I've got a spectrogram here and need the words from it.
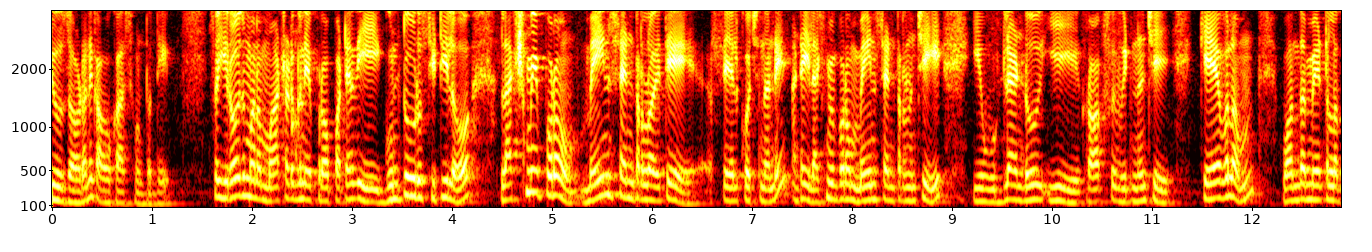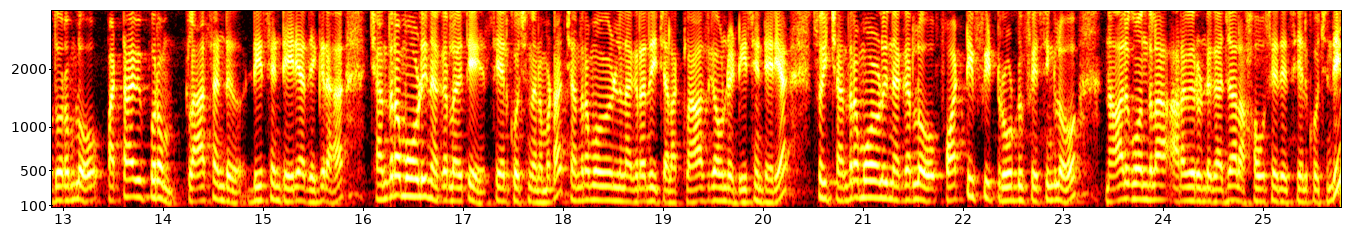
యూజ్ అవడానికి అవకాశం ఉంటుంది. సో ఈరోజు మనం మాట్లాడుకునే ప్రాపర్టీ అనేది గుంటూరు సిటీలో లక్ష్మీపురం మెయిన్ సెంటర్లో అయితే సేల్కి వచ్చిందండి. అంటే ఈ లక్ష్మీపురం మెయిన్ సెంటర్ నుంచి ఈ వుడ్లాండ్ ఈ క్రాక్స్ వీటి నుంచి కేవలం వంద మీటర్ల దూరంలో Pattabhipuram class and decent area దగ్గర చంద్రమౌళి నగర్లో అయితే సేల్కి వచ్చిందనమాట చంద్రమౌళి నగర్ అది చాలా క్లాస్గా ఉండే డీసెంట్ ఏరియా సో ఈ చంద్రమౌళి నగర్లో ఫార్టీ ఫీట్ రోడ్డు ఫేసింగ్లో నాలుగు వందల అరవై రెండు గజాల హౌస్ అయితే సేల్కి వచ్చింది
